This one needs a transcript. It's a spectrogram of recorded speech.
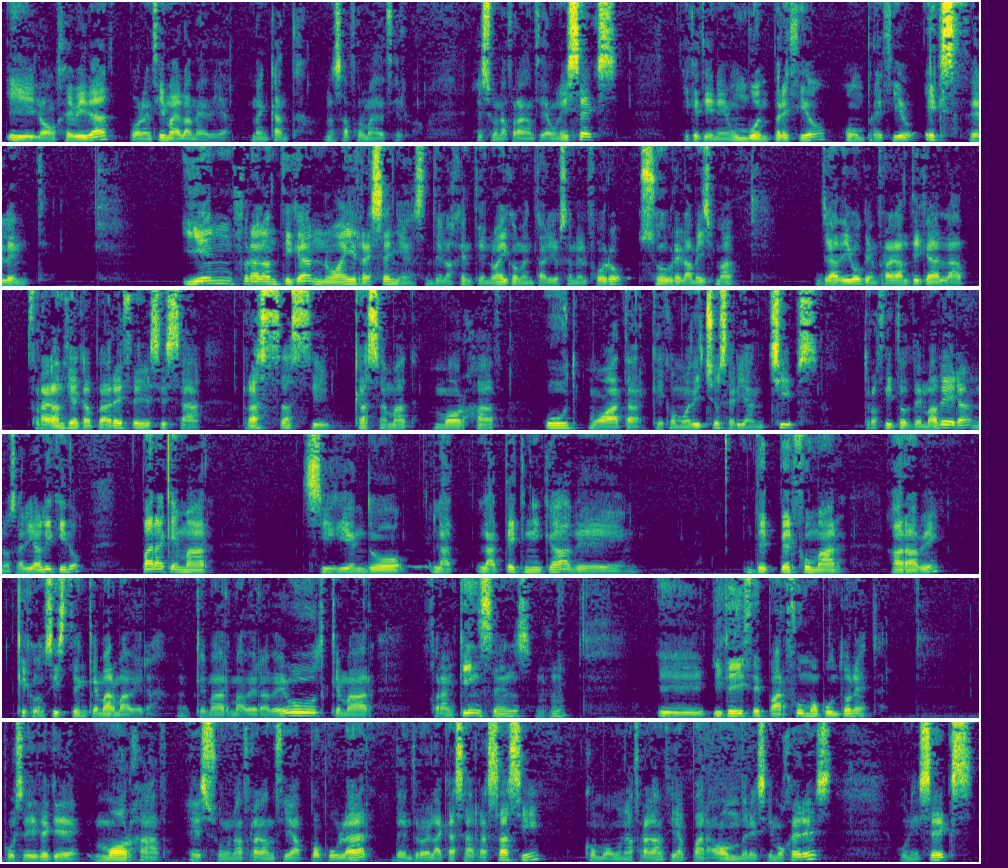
y longevidad por encima de la media. Me encanta esa forma de decirlo. Es una fragancia unisex y que tiene un buen precio o un precio excelente. Y en Fragantica no hay reseñas de la gente, no hay comentarios en el foro sobre la misma. Ya digo que en Fragantica la fragancia que aparece es esa Rassasi Kasamat Morhav Ud Moatar, que como he dicho serían chips, trocitos de madera, no sería líquido, para quemar siguiendo la, técnica de, de perfumar árabe que consiste en quemar madera, quemar madera de oud, quemar frankincense. ¿Y, ¿Y qué dice parfumo.net? Pues se dice que Morhav es una fragancia popular dentro de la casa Rasasi, como una fragancia para hombres y mujeres, unisex.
